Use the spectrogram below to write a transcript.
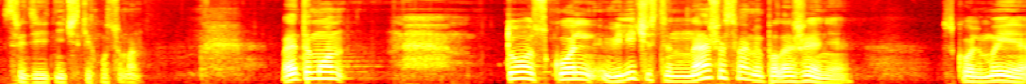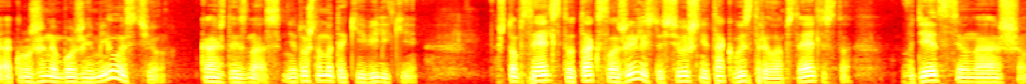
среди этнических мусульман. Поэтому то, сколь величественно наше с вами положение – сколь мы окружены Божьей милостью, каждый из нас, не то, что мы такие великие, что обстоятельства так сложились, то есть Всевышний так выстроил обстоятельства в детстве нашем,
